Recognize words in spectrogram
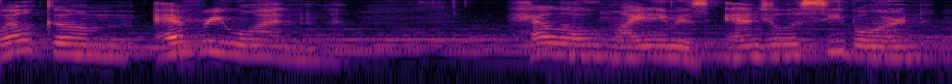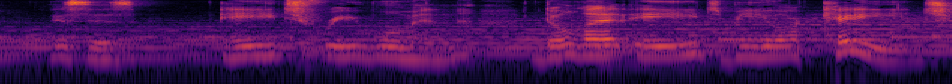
Welcome, everyone. Hello, my name is Angela Seaborn. This is Age Free Woman. Don't let age be your cage.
